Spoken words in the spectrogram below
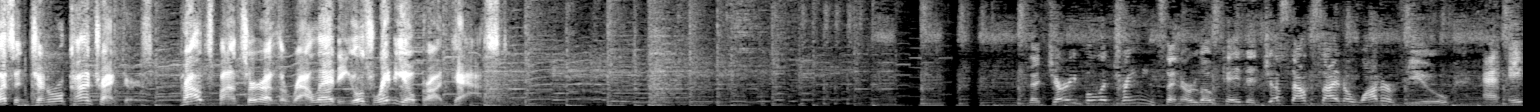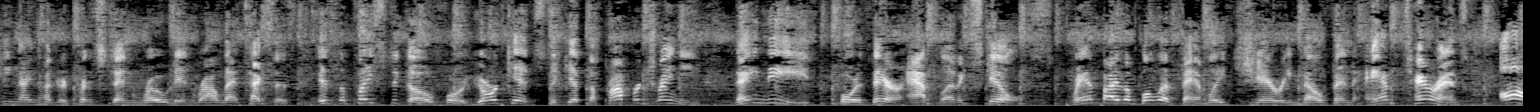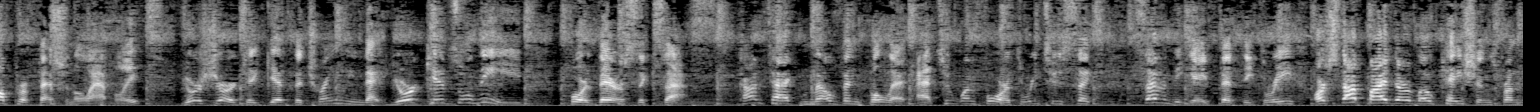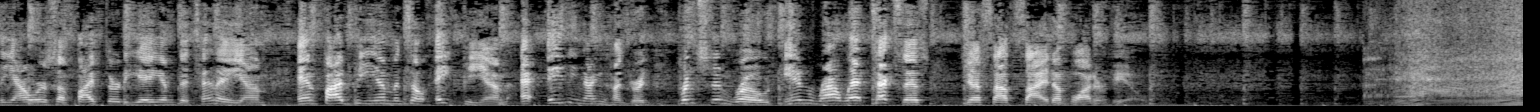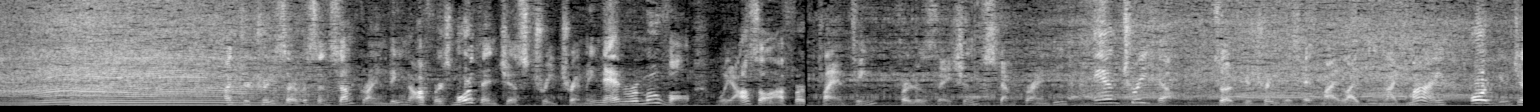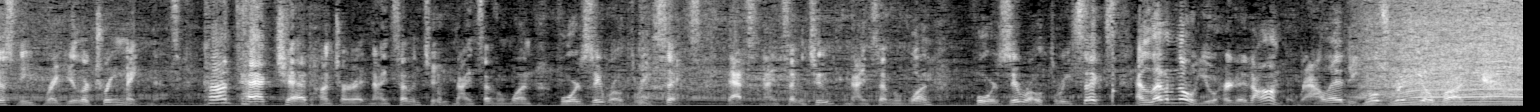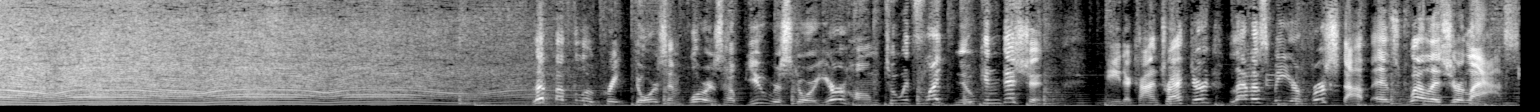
Wesson General Contractors, proud sponsor of the Rowlett Eagles radio broadcast. The Jerry Bullet Training Center, located just outside of Waterview at 8900 Princeton Road in Rowlett, Texas, is the place to go for your kids to get the proper training they need for their athletic skills ran by the Bullet family, Jerry, Melvin, and Terrence, all professional athletes, you're sure to get the training that your kids will need for their success. Contact Melvin Bullet at 214-326-7853 or stop by their locations from the hours of 5.30 a.m. to 10 a.m. and 5 p.m. until 8 p.m. at 8900 Princeton Road in Rowlett, Texas just outside of Waterview. Hunter Tree Service and Stump Grinding offers more than just tree trimming and removal. We also offer planting, fertilization, stump grinding, and tree help. So if your tree was hit by lightning like mine, or you just need regular tree maintenance, contact Chad Hunter at 972-971-4036. That's 972-971-4036. And let them know you heard it on the Rowlett Eagles radio broadcast. Let Buffalo Creek Doors and Floors help you restore your home to its like new condition. Need a contractor? Let us be your first stop as well as your last.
